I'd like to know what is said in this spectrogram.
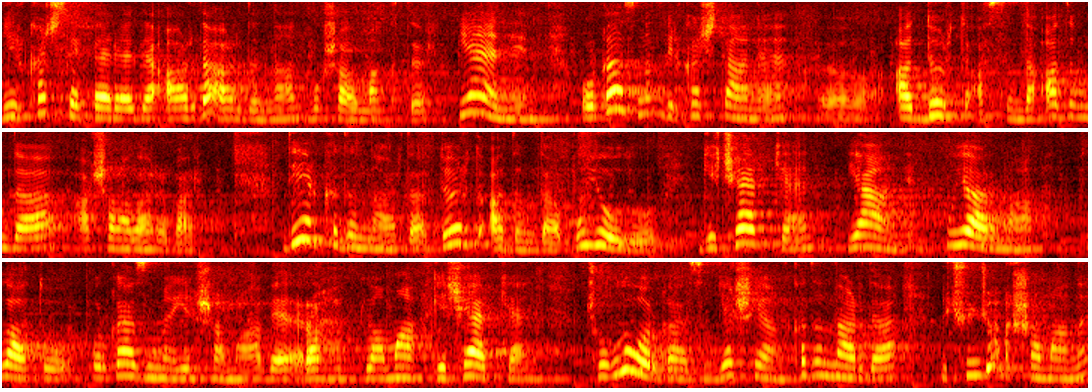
birkaç sefere de ardı ardından boşalmaktır. Yani orgazmın birkaç tane, e, dört aslında adımda aşamaları var. Diğer kadınlarda dört adımda bu yolu geçerken yani uyarma, plato, orgazmı yaşama ve rahatlama geçerken çoklu orgazm yaşayan kadınlarda üçüncü aşamanı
